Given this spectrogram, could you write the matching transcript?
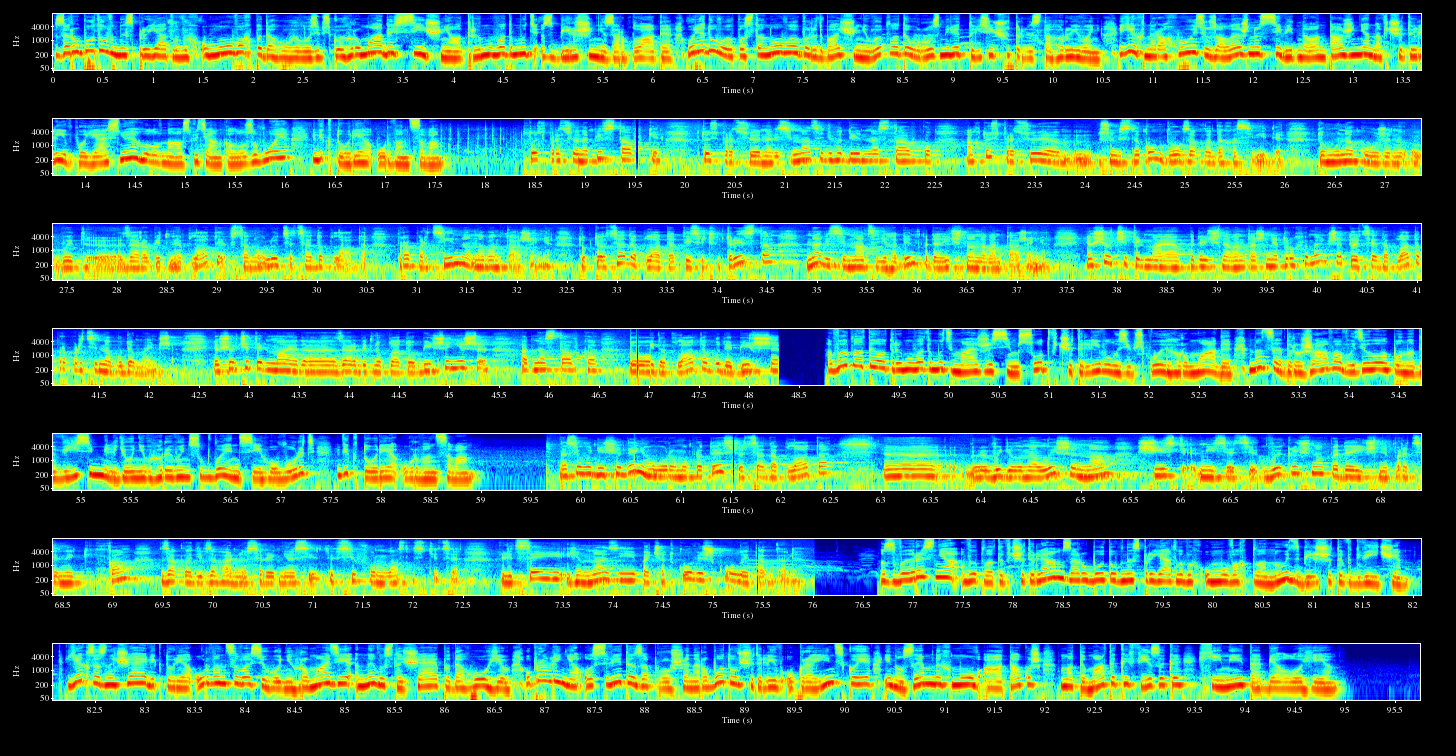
За роботу в несприятливих умовах педагоги Лозівської громади січня отримуватимуть збільшені зарплати. Урядовою постановою передбачені виплати у розмірі 1300 гривень. Їх не рахують у залежності від навантаження на вчителів, пояснює головна освітянка Лозової Вікторія Урванцева. Хтось працює на півставки, хтось працює на 18 годин на ставку, а хтось працює сумісником в двох закладах освіти. Тому на кожен вид е, заробітної плати встановлюється ця доплата пропорційно навантаження. Тобто ця доплата 1300 на 18 годин педагогічного навантаження. Якщо вчитель має педагогічне навантаження трохи менше, то ця доплата пропорційно буде менше. Якщо вчитель має е, заробітну плату більше ніж одна ставка, то і доплата буде більше. Виплати отримуватимуть майже 700 вчителів Лозівської громади. На це держава виділила понад 8 мільйонів гривень субвенції, говорить Вікторія Урванцева. На сьогоднішній день говоримо про те, що ця доплата е, виділена лише на 6 місяців, виключно педагогічним працівникам закладів загальної середньої освіти всіх форм власності. Це ліцеї, гімназії, початкові школи і так далі. З вересня виплати вчителям за роботу в несприятливих умовах планують збільшити вдвічі. Як зазначає Вікторія Урванцева, сьогодні громаді не вистачає педагогів. Управління освіти запрошує на роботу вчителів української, іноземних мов, а також математики, фізики, хімії та біології.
